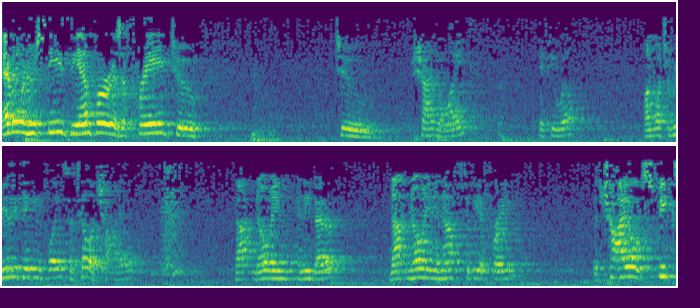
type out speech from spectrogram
Everyone who sees the emperor is afraid to, to shine the light, if you will, on what's really taking place until a child, not knowing any better, not knowing enough to be afraid. The child speaks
